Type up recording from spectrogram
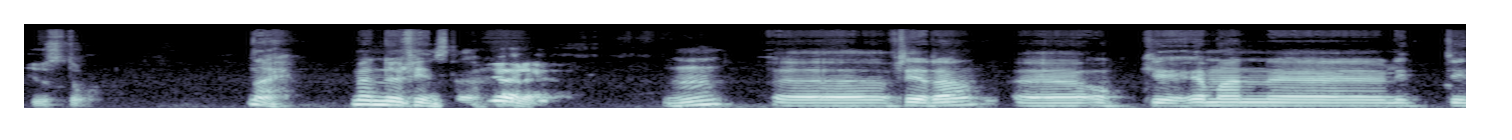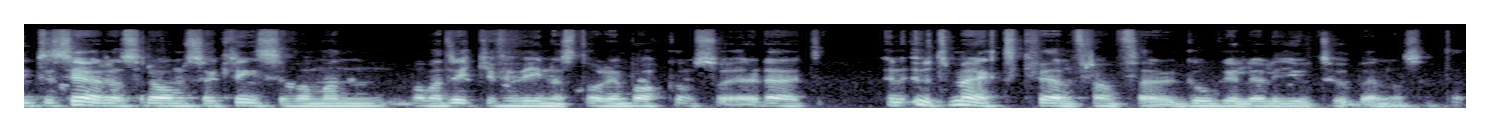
just då. Nej, men nu finns det. Gör det. Mm, eh, fredag. Eh, och är man eh, lite intresserad och sådär om sig kring sig vad man, vad man dricker för vin och storyn bakom så är det där ett, en utmärkt kväll framför Google eller YouTube eller något sånt där.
